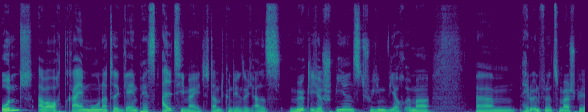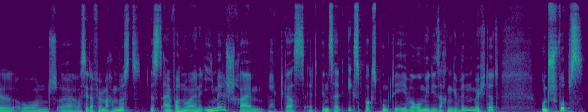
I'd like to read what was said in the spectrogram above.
Und aber auch drei Monate Game Pass Ultimate. Damit könnt ihr natürlich alles Mögliche spielen, streamen, wie auch immer. Ähm, Halo Infinite zum Beispiel. Und äh, was ihr dafür machen müsst, ist einfach nur eine E-Mail schreiben. Podcast at insidexbox.de, warum ihr die Sachen gewinnen möchtet. Und schwupps,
